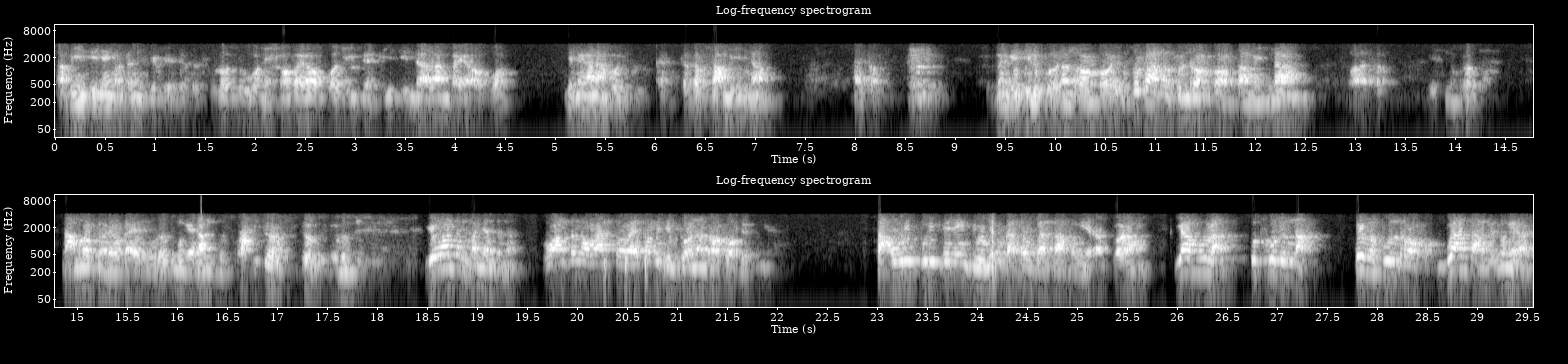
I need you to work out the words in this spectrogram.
Tapi intinya nggak tahu juga terus pulau suwon mau kayak apa sing jadi tindakan kayak apa. Jenengan ampun tetap samina. Atau di lupa orang rokok, itu apa pun rokok, samina, atau nurut. Namun baru kayak nurut mengenang besar itu harus nurut. Ya wonten panjang tenan. Wonten orang soleh itu menjadi gonan rokok gitu. Tak urip-urip ini dunia gak tahu bantah pengiran. Barang, ya pula, utkulun nak. Kowe mlebu neraka. Bantah pengiran.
